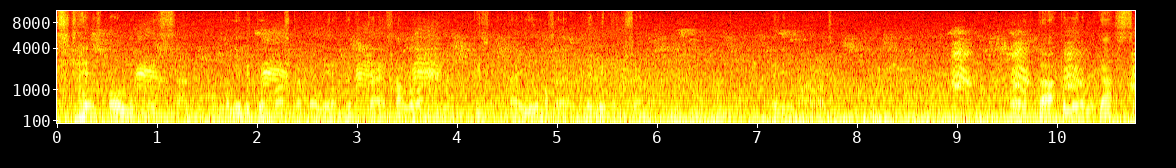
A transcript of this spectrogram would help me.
sitä ei ollut missään. On niin vitun paska peli, että kukaan ei edes halua niinku pistää tätä ilmaiseen levitykseen. Ei jumalauta. Joo, tää peli oli tässä.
